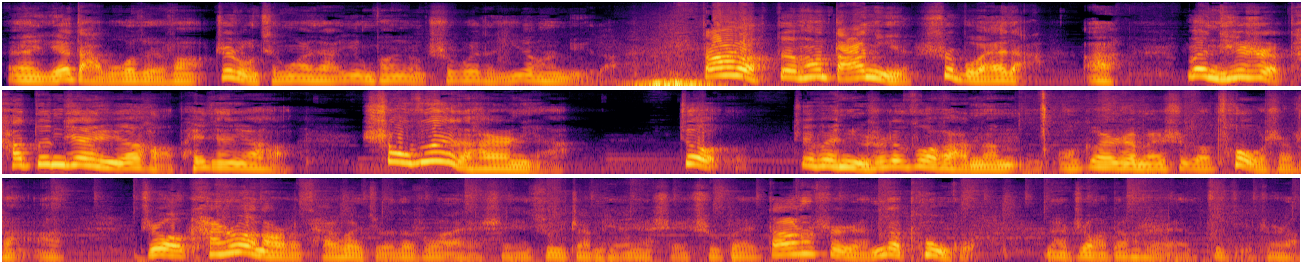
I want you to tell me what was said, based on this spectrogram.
哎，也打不过对方。这种情况下，硬碰硬吃亏的一定是女的。当然了，对方打你是不白打啊，问题是她蹲监狱也好，赔钱也好，受罪的还是你啊。就这位女士的做法呢，我个人认为是个错误示范啊。只有看热闹的才会觉得说，哎，谁去占便宜谁吃亏。当事人的痛苦，那只有当事人自己知道。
